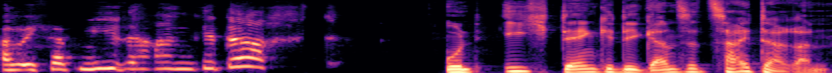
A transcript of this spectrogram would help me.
aber ich habe nie daran gedacht. Und ich denke die ganze Zeit daran.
